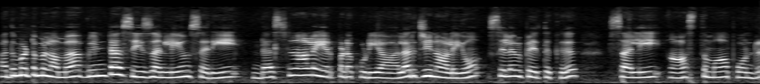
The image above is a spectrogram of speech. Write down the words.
அது மட்டும் இல்லாமல் வின்டர் சீசன்லேயும் சரி டஸ்ட்னால் ஏற்படக்கூடிய அலர்ஜினாலேயும் சில பேர்த்துக்கு சளி ஆஸ்துமா போன்ற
